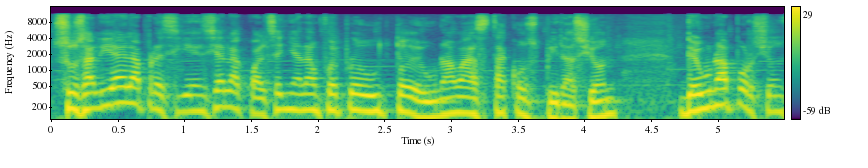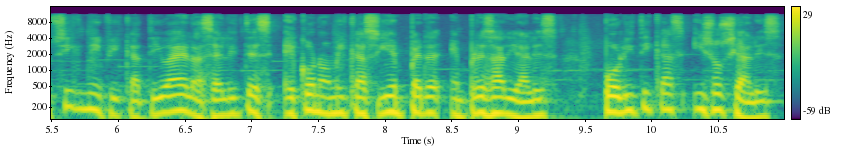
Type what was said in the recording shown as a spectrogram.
Su salida de la presidencia, la cual señalan fue producto de una vasta conspiración de una porción significativa de las élites económicas y empresariales, políticas y sociales,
